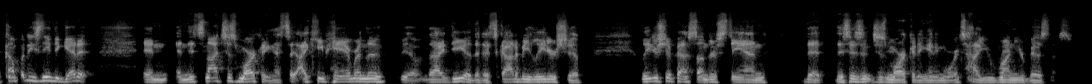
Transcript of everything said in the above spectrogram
companies need to get it. And and it's not just marketing. I, say, I keep hammering the you know the idea that it's got to be leadership. Leadership has to understand that this isn't just marketing anymore it's how you run your business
